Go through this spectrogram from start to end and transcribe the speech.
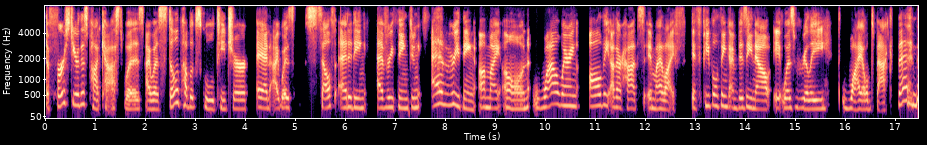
The first year this podcast was, I was still a public school teacher and I was self editing everything, doing everything on my own while wearing all the other hats in my life. If people think I'm busy now, it was really wild back then.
